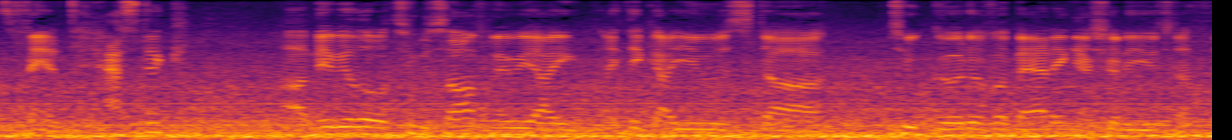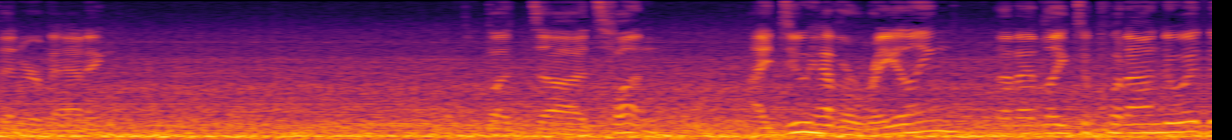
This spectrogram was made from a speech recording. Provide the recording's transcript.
It's fantastic. Uh, maybe a little too soft. Maybe I, I think I used uh, too good of a batting. I should have used a thinner batting. But uh, it's fun. I do have a railing that I'd like to put onto it,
